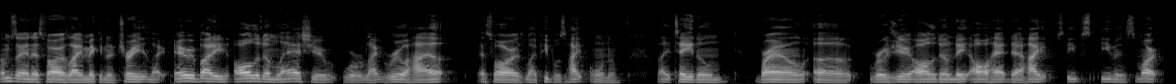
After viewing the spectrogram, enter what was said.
I'm saying as far as like making a trade, like everybody, all of them last year were like real high up as far as like people's hype on them. Like Tatum, Brown, uh, Rozier, all of them, they all had that hype. Even, Smart.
